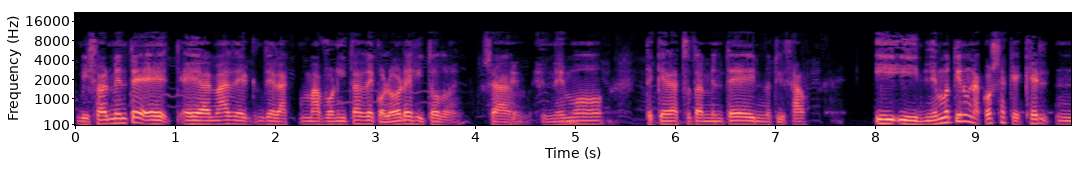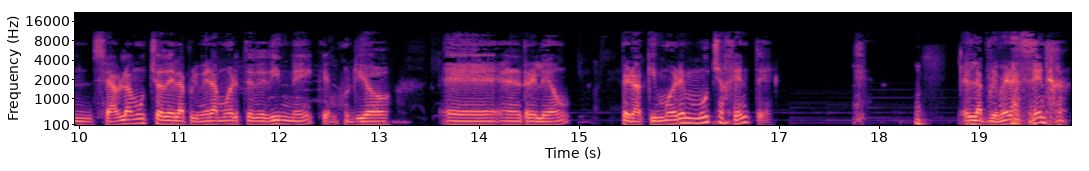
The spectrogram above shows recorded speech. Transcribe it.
Visualmente, eh, eh, además de, de las más bonitas de colores y todo, ¿eh? O sea, Nemo te quedas totalmente hipnotizado. Y, y Nemo tiene una cosa, que es que mm, se habla mucho de la primera muerte de Disney, que murió eh, en el Rey León, pero aquí muere mucha gente. En la primera escena.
